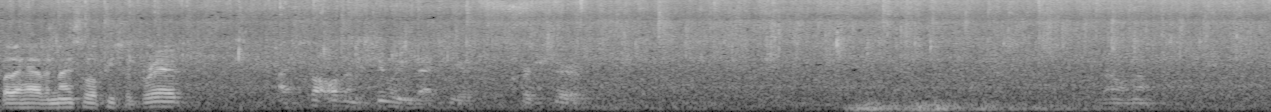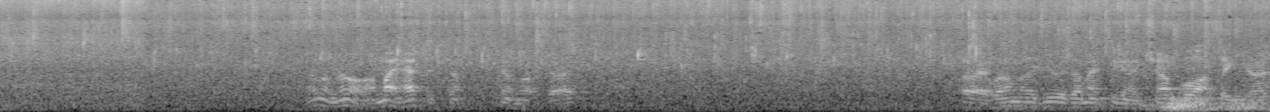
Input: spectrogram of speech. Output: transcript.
but I have a nice little piece of bread. I saw them chewing back here for sure. I don't know. I don't know. I might have to chum, chum up, guys. Alright, what I'm going to do is I'm actually going to. Hold on a guys.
